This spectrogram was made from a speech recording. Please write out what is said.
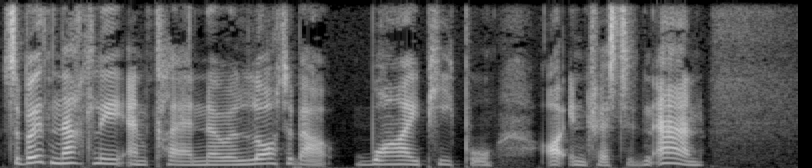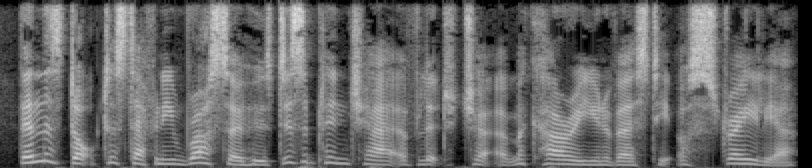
So both Natalie and Claire know a lot about why people are interested in Anne. Then there's Dr. Stephanie Russo, who's Discipline Chair of Literature at Macquarie University, Australia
